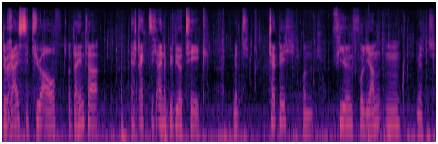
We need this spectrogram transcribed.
du reißt die Tür auf und dahinter erstreckt sich eine Bibliothek mit Teppich und vielen Folianten, mit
